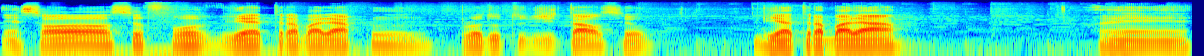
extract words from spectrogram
é só se eu for vier trabalhar com produto digital, se eu vier trabalhar é,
